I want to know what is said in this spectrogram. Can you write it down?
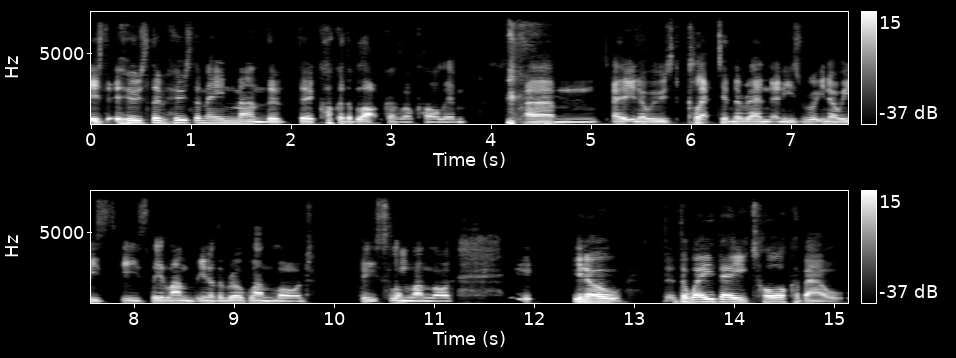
Is who's the who's the main man, the the cock of the block, as I'll call him. um, uh, you know, who's collecting the rent, and he's you know he's he's the land, you know, the rogue landlord, the slum landlord. you know, the, the way they talk about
